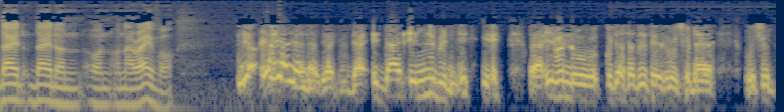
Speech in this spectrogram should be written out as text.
died died on, on, on arrival. Yeah, yeah, yeah, yeah, yeah. That, that in living, uh, even though Kojo Asante says we should, uh, we should.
